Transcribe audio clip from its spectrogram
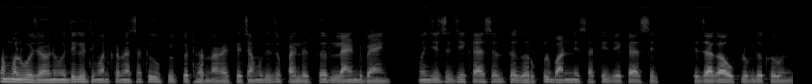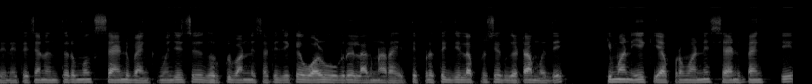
अंमलबजावणीमध्ये गतिमान करण्यासाठी उपयुक्त ठरणार आहे. त्याच्यामध्ये जर पाहिलं तर लँड बँक म्हणजेच जे काय असेल तर घरकुल बांधणीसाठी जे काय असेल ते जागा उपलब्ध करून देणे. त्याच्यानंतर मग सँड बँक म्हणजेच घरकुल बांधण्यासाठी जे काही वाळू वगैरे लागणार आहे ते प्रत्येक जिल्हा परिषद गटामध्ये किमान एक याप्रमाणे सँड बँकची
